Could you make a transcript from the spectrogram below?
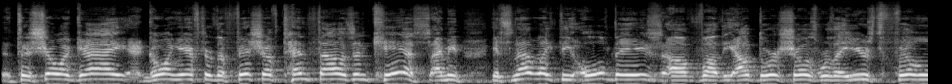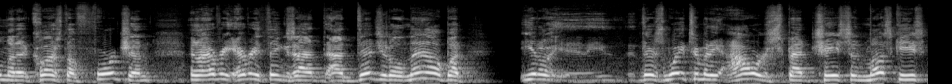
to show a guy going after the fish of 10,000 casts. I mean, it's not like the old days of uh, the outdoor shows where they used film and it cost a fortune. And every everything's on, on digital now, but you know, there's way too many hours spent chasing muskies.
